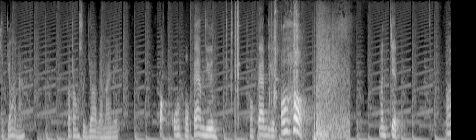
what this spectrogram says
สุดยอดนะ ก็ต้องสุดยอดแหละไม้นี้โอ้โอ้หกแต้มยืนหกแต้มยืน โอ้โหมันเจ็ดอ้อ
